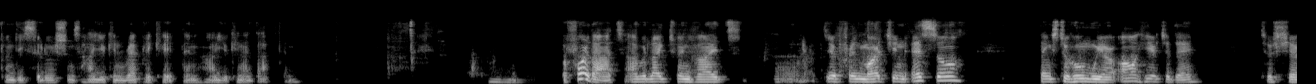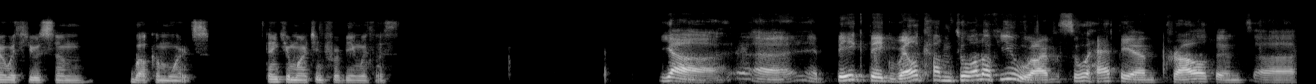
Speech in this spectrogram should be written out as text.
from these solutions, how you can replicate them, how you can adapt them. Before that, I would like to invite uh, dear friend Martin Essl, thanks to whom we are all here today, to share with you some welcome words. Thank you, Martin, for being with us. Yeah, uh, a big, big welcome to all of you. I'm so happy and proud and uh,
